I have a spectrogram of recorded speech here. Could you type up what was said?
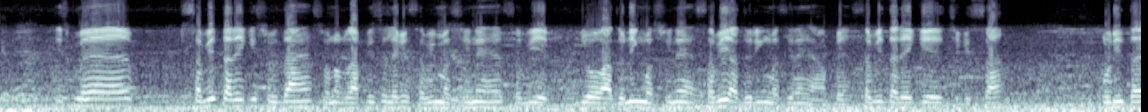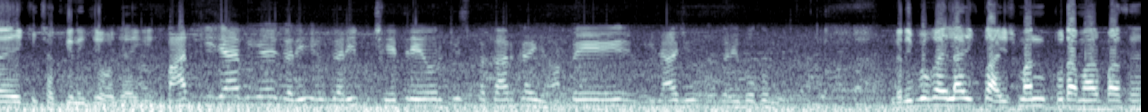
के इसमें सभी तरह की सुविधा हैं सोनोग्राफी से लेकर सभी मशीनें हैं सभी जो आधुनिक मशीनें हैं सभी आधुनिक मशीनें यहाँ पे सभी तरह की चिकित्सा पूरी तरह एक ही छत के नीचे हो जाएगी। बात की जाए भैया गरीब गरीब क्षेत्र है और किस प्रकार का यहाँ पे इलाज गरीबों को मिलता है? गरीबों का इलाज तो आयुष्मान पूरा हमारे पास है।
